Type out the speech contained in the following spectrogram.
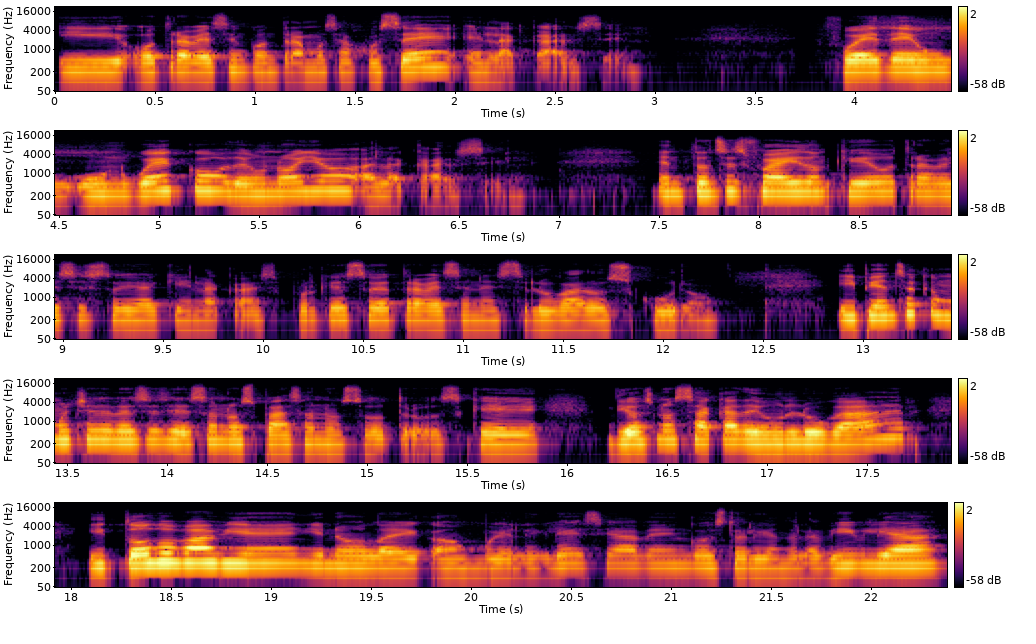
y otra vez encontramos a José en la cárcel. Fue de un, un hueco, de un hoyo a la cárcel. Entonces fue ahí donde, ¿por qué otra vez estoy aquí en la cárcel? ¿Por qué estoy otra vez en este lugar oscuro? Y pienso que muchas veces eso nos pasa a nosotros, que Dios nos saca de un lugar y todo va bien, you know, like, um, voy a la iglesia, vengo, estoy leyendo la Biblia,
